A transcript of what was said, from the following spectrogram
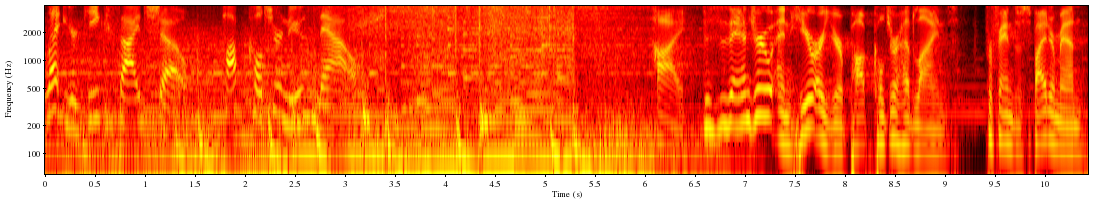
Let your geek side show. Pop culture news now. Hi, this is Andrew, and here are your pop culture headlines. For fans of Spider Man,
